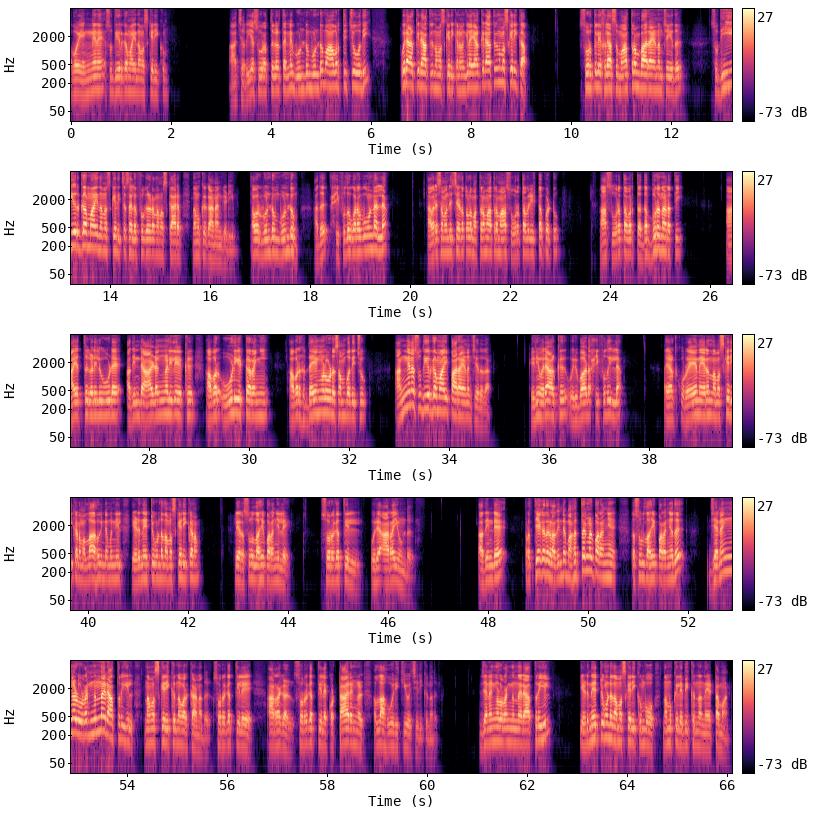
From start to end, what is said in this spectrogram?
അപ്പോൾ എങ്ങനെ സുദീർഘമായി നമസ്കരിക്കും? ആ ചെറിയ സൂറത്തുകൾ തന്നെ വീണ്ടും വീണ്ടും ആവർത്തിച്ചോതി ഒരാൾക്ക് രാത്രി നമസ്കരിക്കണമെങ്കിൽ അയാൾക്ക് രാത്രി നമസ്കരിക്കാം. സൂറത്തുൽ ഇഖ്ലാസ് മാത്രം പാരായണം ചെയ്ത് സുദീർഘമായി നമസ്കരിച്ച സലഫുകളുടെ നമസ്കാരം നമുക്ക് കാണാൻ കഴിയും. അവർ വീണ്ടും വീണ്ടും അത് ഹിഫുദ് കുറവ് കൊണ്ടല്ല അവരെ സംബന്ധിച്ചിടത്തോളം അത്രമാത്രം ആ സൂറത്ത് അവർ ഇഷ്ടപ്പെട്ടു. ആ സൂറത്ത് അവർ തദബ്ബുർ നടത്തി. ആയത്തുകളിലൂടെ അതിന്റെ ആഴങ്ങളിലേക്ക് അവർ ഊളിയിട്ടിറങ്ങി അവർ ഹൃദയങ്ങളോട് സംവദിച്ചു. അങ്ങനെ സുദീർഘമായി പാരായണം ചെയ്തതാണ്. ഇനി ഒരാൾക്ക് ഒരുപാട് ഹിഫുദില്ല. അയാൾക്ക് കുറേ നേരം നമസ്കരിക്കണം. അള്ളാഹുവിന്റെ മുന്നിൽ എഴുന്നേറ്റുകൊണ്ട് നമസ്കരിക്കണം. അല്ലേ റസൂല്ലാഹി പറഞ്ഞില്ലേ സ്വർഗത്തിൽ ഒരു അറയുണ്ട്. അതിന്റെ പ്രത്യേകതകൾ അതിന്റെ മഹത്വങ്ങൾ പറഞ്ഞ് റസൂല്ലാഹി പറഞ്ഞത് ജനങ്ങൾ ഉറങ്ങുന്ന രാത്രിയിൽ നമസ്കരിക്കുന്നവർക്കാണത്. സ്വർഗത്തിലെ അറകൾ സ്വർഗത്തിലെ കൊട്ടാരങ്ങൾ അള്ളാഹു ഒരുക്കി വച്ചിരിക്കുന്നത്. ജനങ്ങൾ ഉറങ്ങുന്ന രാത്രിയിൽ എഴുന്നേറ്റുകൊണ്ട് നമസ്കരിക്കുമ്പോൾ നമുക്ക് ലഭിക്കുന്ന നേട്ടമാണ്.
